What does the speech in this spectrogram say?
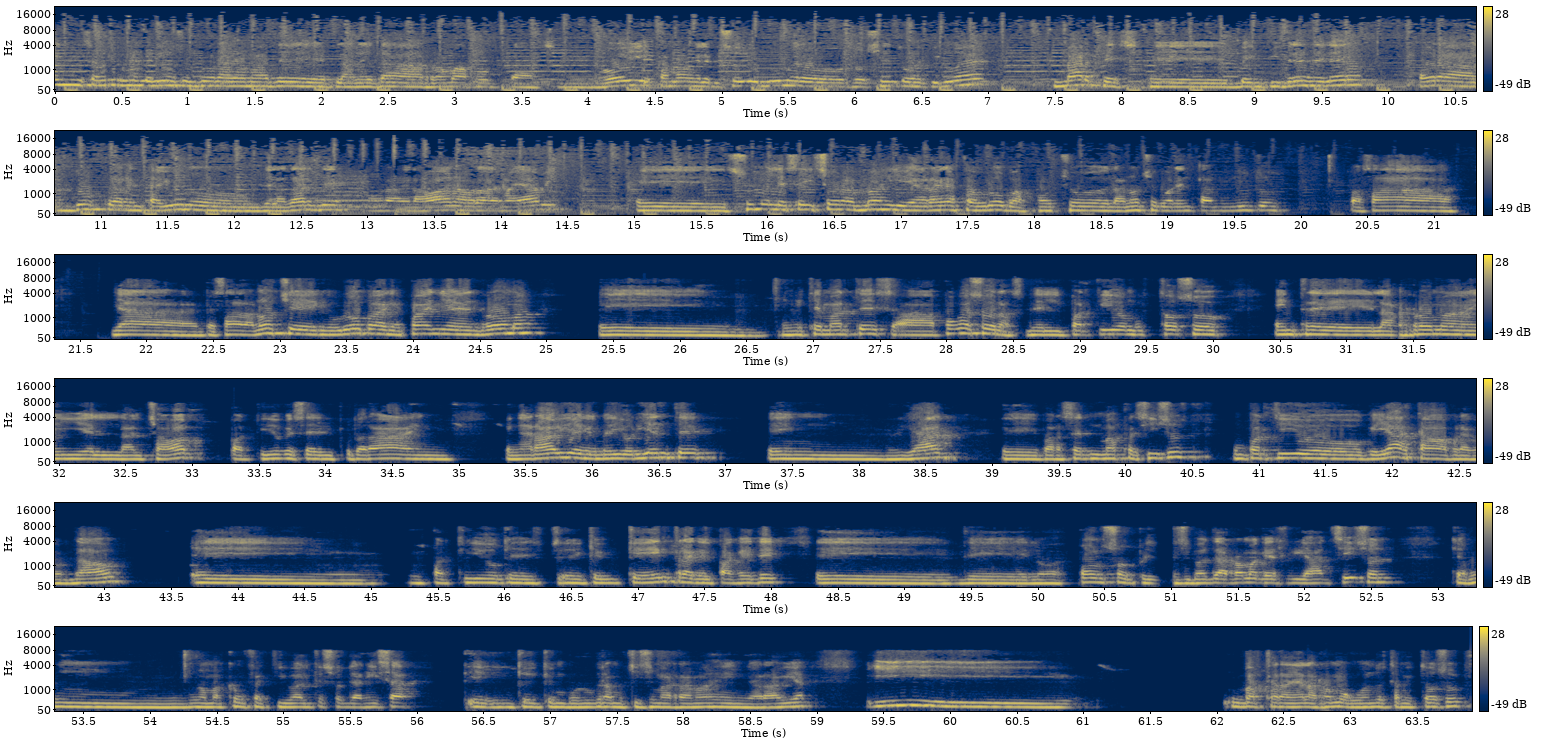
Bienvenidos a un programa más de Planeta Roma Podcast. Hoy estamos en el episodio número 229, martes 23 eh, de enero, hora 2.41 de la tarde, hora de La Habana, hora de Miami. Eh, súmenle 6 horas más y llegarán hasta Europa, 8 de la noche, 40 minutos, pasada ya empezada la noche en Europa, en España, en Roma eh, en este martes a pocas horas del partido amistoso entre la Roma y el Al-Shabaab, partido que se disputará en, en, Arabia, en el Medio Oriente, en Riyadh, eh, para ser más precisos, un partido que ya estaba preacordado, eh, un partido que, que, entra en el paquete eh, de los sponsors principales de Roma, que es Riyadh Season, que es un, no más que un festival que se organiza, que, que, involucra muchísimas ramas en Arabia. Y va a estar allá la Roma jugando este amistoso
